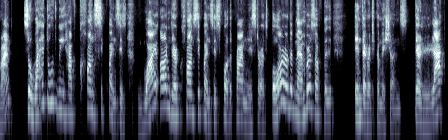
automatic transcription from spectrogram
right? So why don't we have consequences? Why aren't there consequences for the prime ministers or the members of the integrity commissions? Their lack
